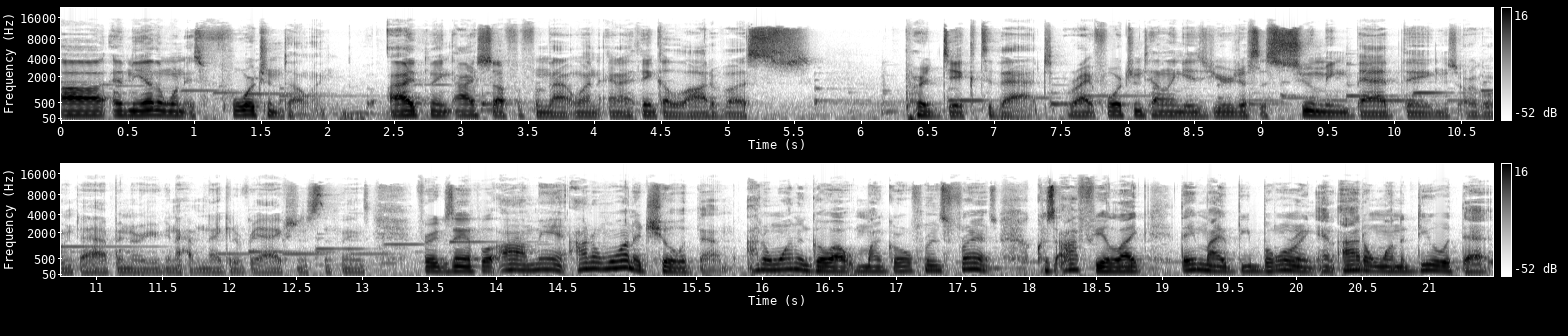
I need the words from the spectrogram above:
Uh, and the other one is fortune telling. I think I suffer from that one, and I think a lot of us predict that, right? Fortune telling is you're just assuming bad things are going to happen or you're going to have negative reactions to things. For example, oh man, I don't want to chill with them. I don't want to go out with my girlfriend's friends because I feel like they might be boring and I don't want to deal with that.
